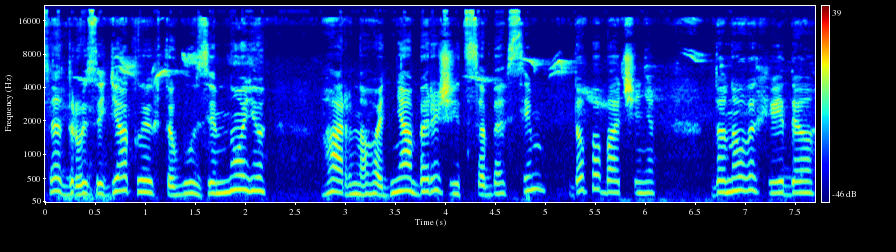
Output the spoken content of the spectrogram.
Все, друзі, дякую, хто був зі мною. Гарного дня, бережіть себе всім. До побачення, до нових відео.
